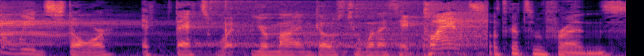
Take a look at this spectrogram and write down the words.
the weed store, if that's what your mind goes to when I say plants. Let's get some friends.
